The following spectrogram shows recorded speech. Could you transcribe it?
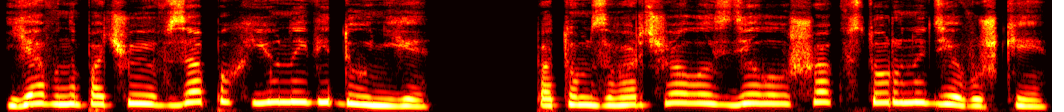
явно почуяв запах юной ведуньи. Потом заворчал и сделал шаг в сторону девушки.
